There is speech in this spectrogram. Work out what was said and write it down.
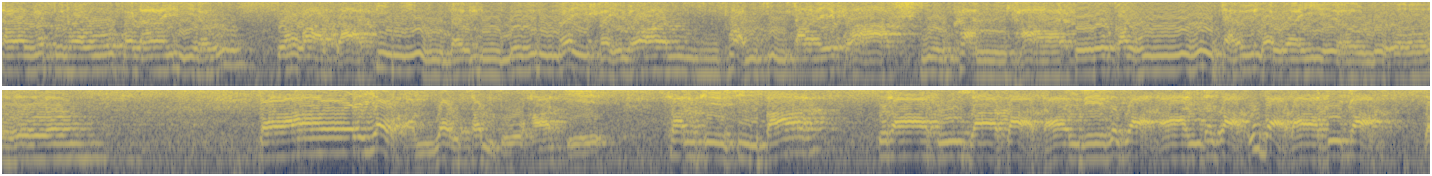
ตางเราก็ลายเดียวตัวว่าจาที่มีอยู่ในมือมือไม่ไปร้อนความจริงตายกว่าอยู่ขันขาตัวเขาใจละเยียวหลวงตา ยย่อมย่อมทำดูหาจีสันเคสีตาตราภูสาตาทางเดกะอานตะอุบาทาติกาต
